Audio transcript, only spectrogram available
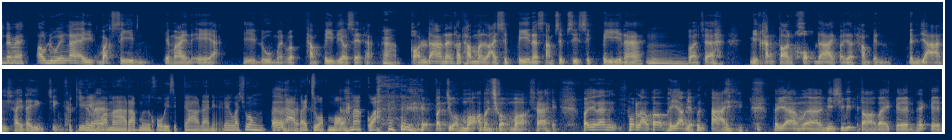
ใช่ไหมเอาดูง่ายๆไอ้วัคซีน mRNA อะที่ดูเหมือนแบบทำปีเดียวเสร็จอะครับก่อนด้านนั้นเขาทำมาหลายสิบปีนะสามสิบสี่สิบปีนะอืมกว่าจะมีขั้นตอนครบได้กว่าจะทำเป็น เป็นยาที่ใช้ได้จริงๆอะคือที่ใช่เรียกไหว่ามารับมือโควิด -19 ได้เนี่ยเรียกว่าช่วงเออเวลาประจวบเหมาะมากกว่า ประจวบเหมาะประจวบเหมาะใช่ เพราะฉะนั้นพวกเราก็พยายามอย่าเพิ่งตาย พยายามเอ่อมีชีวิตต่อไปเกินให้เกิน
